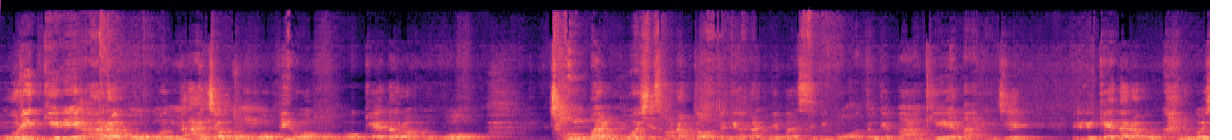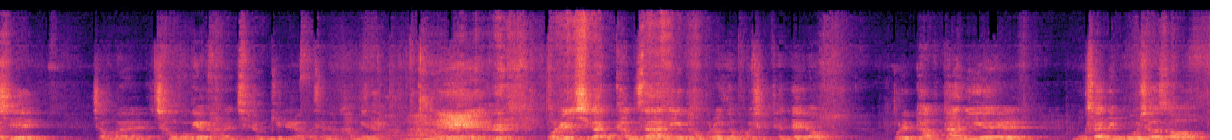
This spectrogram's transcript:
우리끼리 알아보고 따져보고 배워보고 깨달아보고 정말 무엇이 선한가 어떤 게 하나님의 말씀이고 어떤 게 마귀의 말인지 이렇게 깨달아보고 가는 것이 정말 천국에 가는 지름길이라고 생각합니다. 오늘 이 시간 강사님 한 분을 더 모실 텐데요. 우리 박다니엘 목사님 모셔서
